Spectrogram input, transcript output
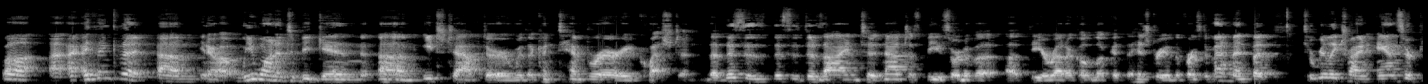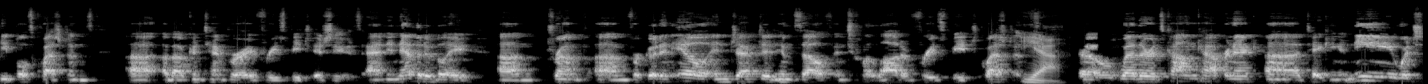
well, I, I think that um, you know we wanted to begin um, each chapter with a contemporary question. That this is this is designed to not just be sort of a, a theoretical look at the history of the First Amendment, but to really try and answer people's questions uh, about contemporary free speech issues. And inevitably, um, Trump, um, for good and ill, injected himself into a lot of free speech questions. Yeah. So whether it's Colin Kaepernick uh, taking a knee, which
